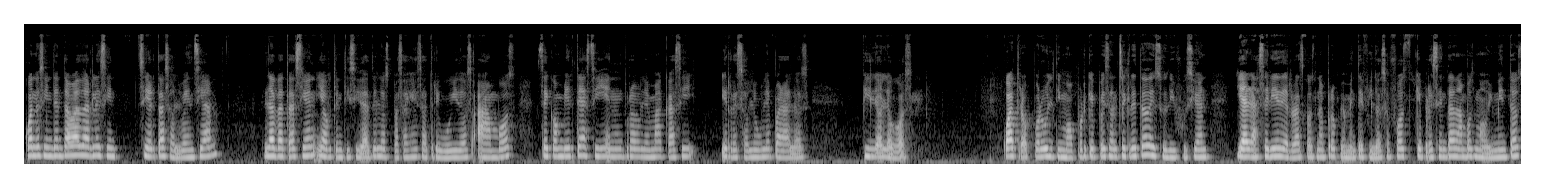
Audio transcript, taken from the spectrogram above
Cuando se intentaba darle cierta solvencia, la datación y autenticidad de los pasajes atribuidos a ambos se convierte así en un problema casi irresoluble para los filólogos. 4. Por último, porque pese al secreto de su difusión y a la serie de rasgos no propiamente filósofos que presentan ambos movimientos,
